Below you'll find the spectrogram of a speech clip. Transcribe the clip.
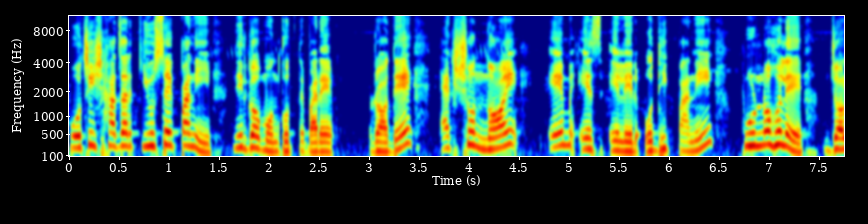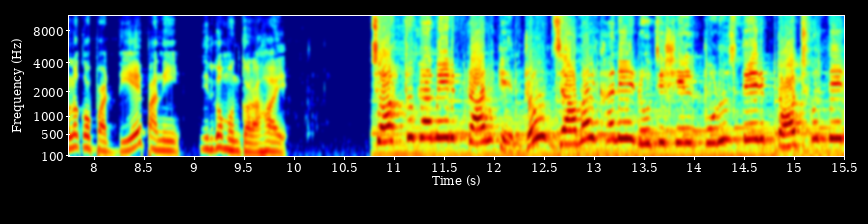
পঁচিশ হাজার কিউসেক পানি নির্গমন করতে পারে। হ্রদে একশো নয় এমএসএল এর অধিক পানি পূর্ণ হলে জলকপাট দিয়ে পানি নির্গমন করা হয়। চট্টগ্রামের প্রাণকেন্দ্র জামাল খানের রুচিশীল পুরুষদের পছন্দের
